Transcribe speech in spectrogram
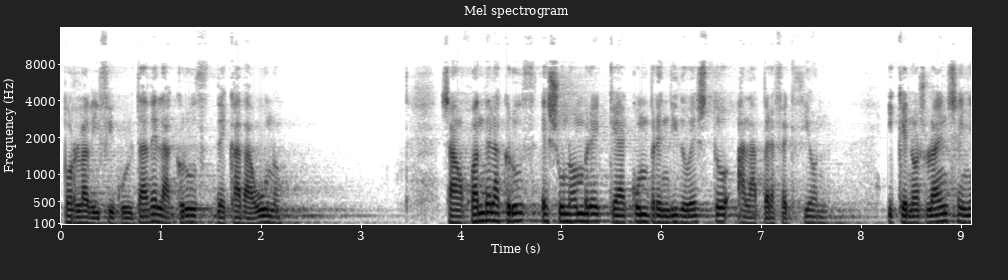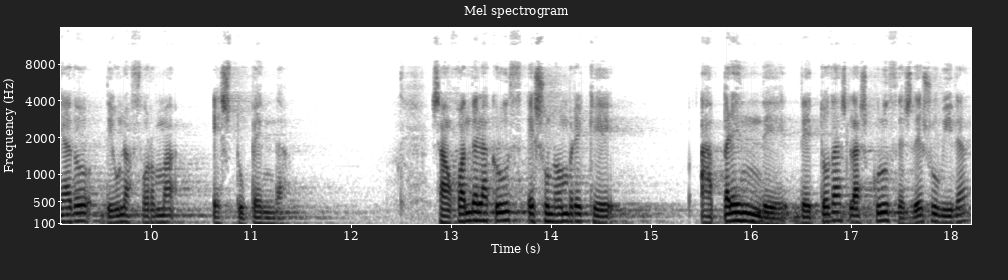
por la dificultad de la cruz de cada uno. San Juan de la Cruz es un hombre que ha comprendido esto a la perfección y que nos lo ha enseñado de una forma estupenda. San Juan de la Cruz es un hombre que aprende de todas las cruces de su vida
